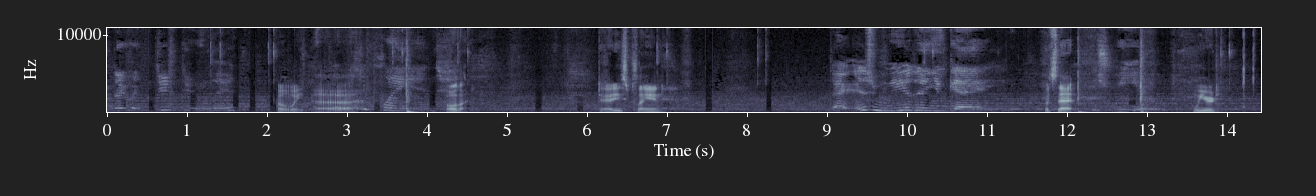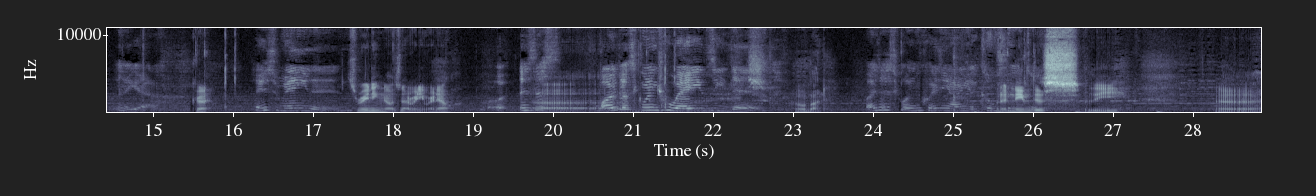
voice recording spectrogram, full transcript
Oh wait, uh, hold on. Daddy's playing. That is weird in your game. What's that? It's weird. Weird. Yeah. Okay. It's raining. It's raining? No, it's not raining right now. Is this Uh, why is this going crazy then? hold on. Why is this going crazy on your I'm gonna name this the uh,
